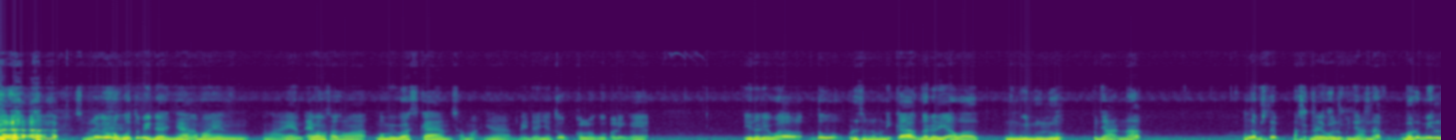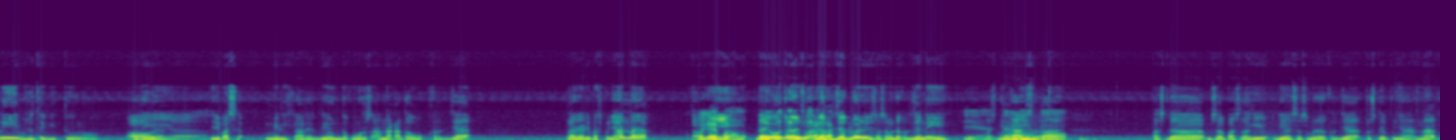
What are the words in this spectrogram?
Sebenarnya kalau gue tuh bedanya sama yang lain emang sama-sama membebaskan samanya. Bedanya tuh kalau gue paling kayak ya dari awal tuh udah sama-sama nikah nggak dari awal nungguin dulu punya anak. Enggak maksudnya pas dari awal udah punya anak baru milih maksudnya gitu loh. Oh iya. Jadi pas milih karir dia untuk ngurus anak atau kerja nggak dari pas punya anak pakai peng- dari awal tuh udah, nggak? kerja duluan nih sama udah kerja nih Iya, pas nikah stop. pas udah misal pas lagi dia sama udah kerja terus dia punya anak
